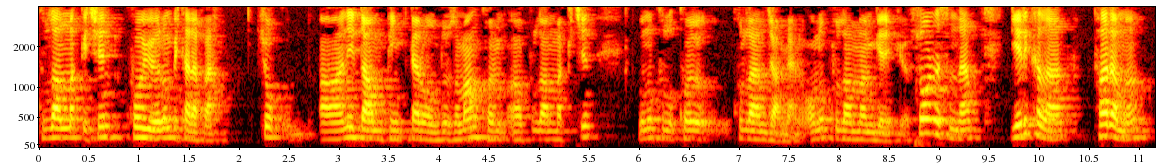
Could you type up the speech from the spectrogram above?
kullanmak için koyuyorum bir tarafa. Çok ani dumpingler olduğu zaman kullanmak için bunu kullanacağım yani. Onu kullanmam gerekiyor. Sonrasında geri kalan paramı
